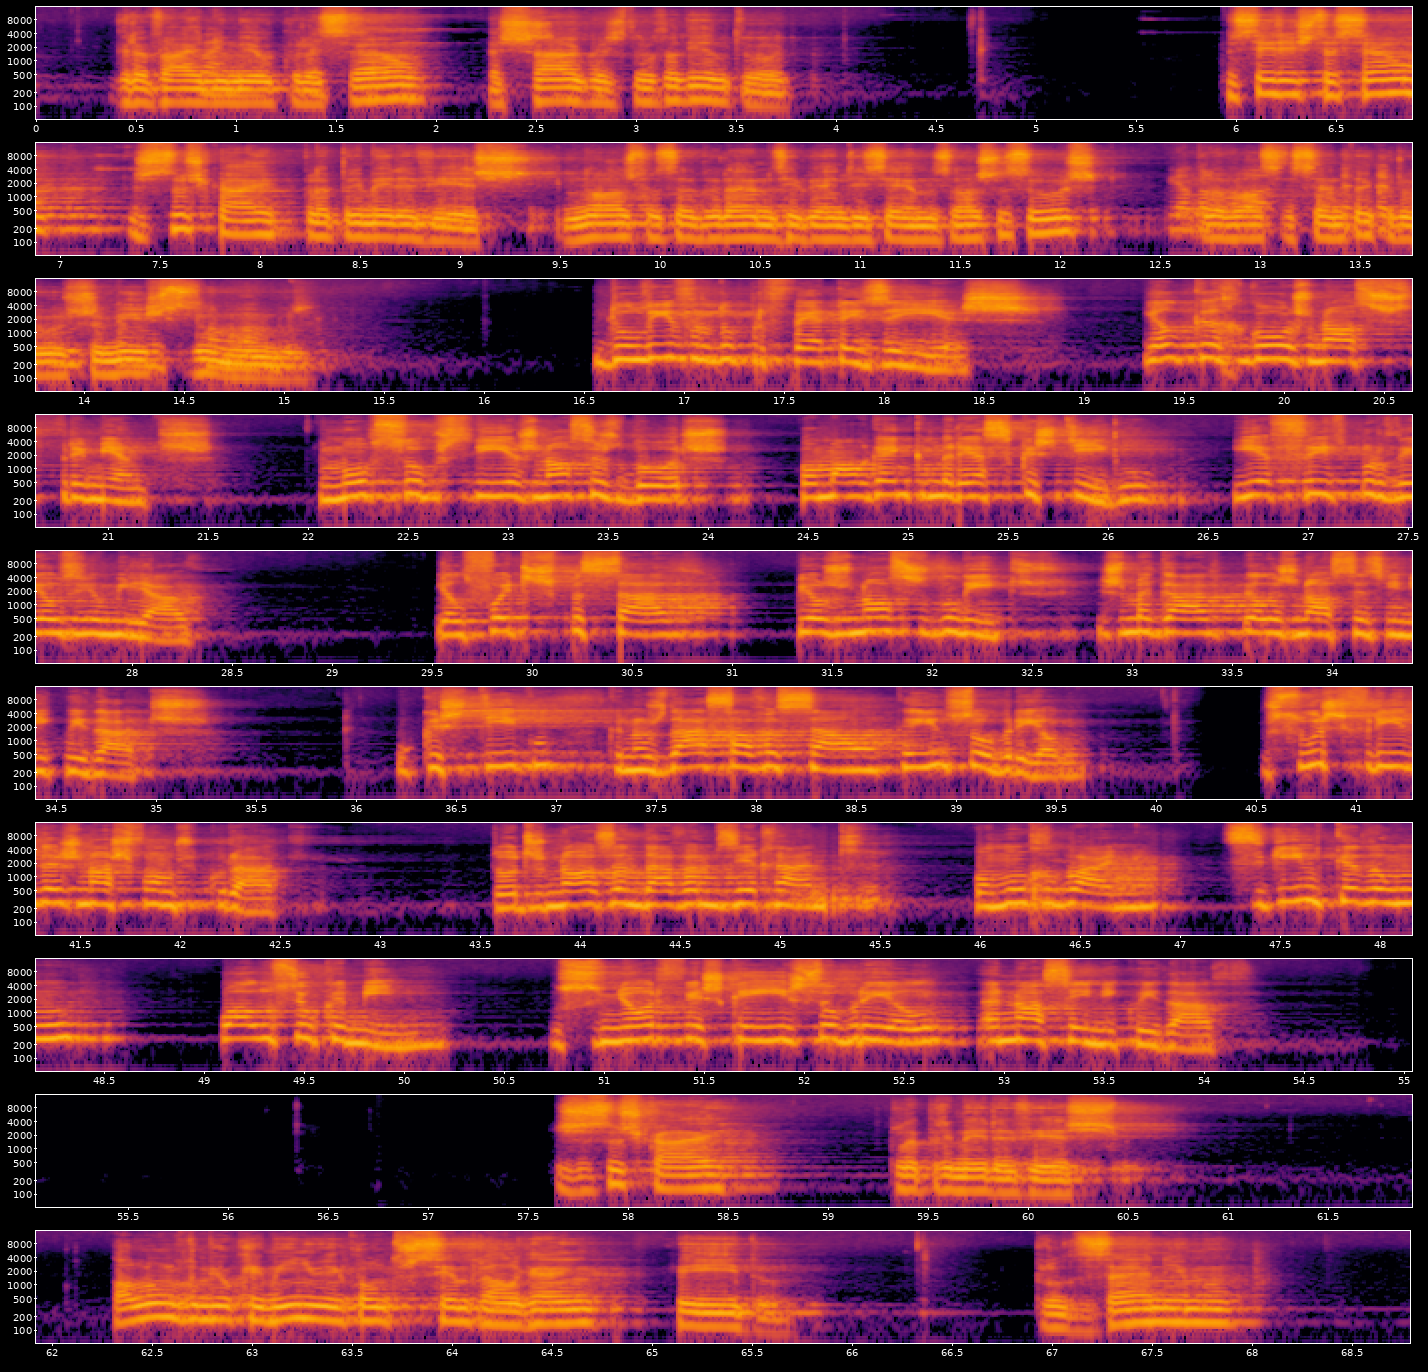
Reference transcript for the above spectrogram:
gravai no meu coração as chagas do Redentor. Terceira estação, Jesus cai pela primeira vez. Nós vos adoramos e bendizemos, ó Jesus, pela vossa Santa Cruz, remistes do mundo. Do livro do profeta Isaías. Ele carregou os nossos sofrimentos, tomou sobre si as nossas dores, como alguém que merece castigo e é ferido por Deus e humilhado. Ele foi despassado pelos nossos delitos, esmagado pelas nossas iniquidades. O castigo que nos dá a salvação caiu sobre ele. Por suas feridas nós fomos curados. Todos nós andávamos errantes, como um rebanho, seguindo cada um qual o seu caminho. O Senhor fez cair sobre ele a nossa iniquidade. Jesus cai pela primeira vez. Ao longo do meu caminho encontro sempre alguém caído pelo desânimo,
